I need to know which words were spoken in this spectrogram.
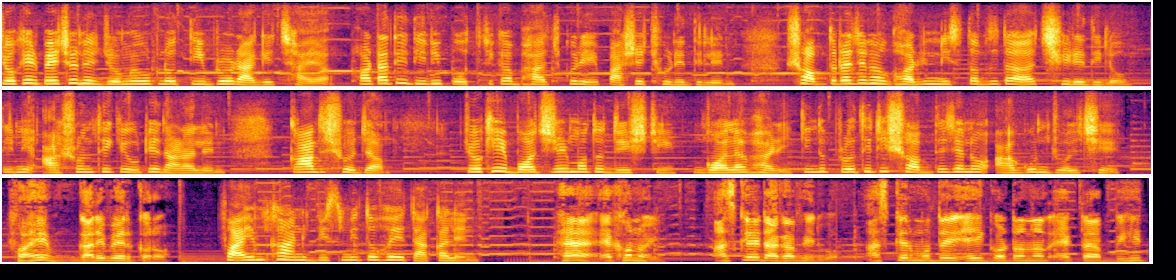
চোখের পেছনে জমে উঠল তীব্র রাগের ছায়া। হঠাৎই তিনি পত্রিকা ভাঁজ করে পাশে ছুঁড়ে দিলেন। শব্দটা যেন ঘরের নিস্তব্ধতা ছিঁড়ে দিল। তিনি আসন থেকে উঠে দাঁড়ালেন। কাঁধ সোজা। চোখে বজ্রের মতো দৃষ্টি গলা ভারী কিন্তু প্রতিটি শব্দে যেন আগুন জ্বলছে। ফাহিম গাড়ি বের করো। ফাহিম খান বিস্মিত হয়ে তাকালেন। হ্যাঁ এখনই। আজকে টাকা ফিরবো। আজকের মধ্যে এই ঘটনার একটা বিহিত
